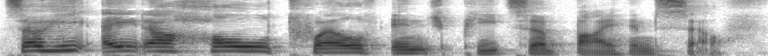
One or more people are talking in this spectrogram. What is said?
so he ate a whole 12 inch pizza by himself.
